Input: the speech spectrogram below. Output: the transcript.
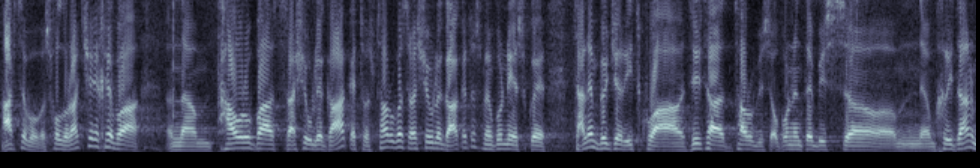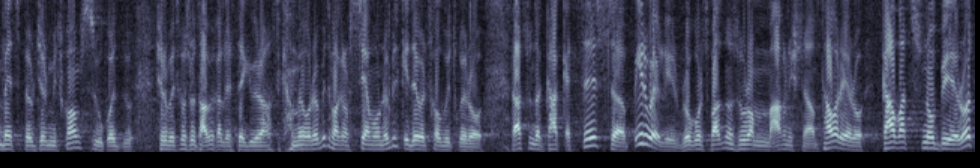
არსებობას. ხოლო რაც შეეხება მთავრობას რა შეუძლია გააკეთოს, მთავრობას რა შეუძლია გააკეთოს, მე მგონი ეს უკვე ძალიან ბევრჯერ ითქვა ძირითადად მთავრობის ოპონენტების მხრიდან, მეც ბევრჯერ მithქვამს, უკვე შეიძლება ითქვას, რომ დავიყალე ერთ-ერთი რაღაც გამეორებით, მაგრამ სიამოვნებით კიდევ ერთხელ ვიტყვი, რომ რაც უნდა გააკეთდეს, პირველი, როგორც ბატონ ზურამ აღნიშნა, მთავარია, რომ გავაცნობიეროთ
